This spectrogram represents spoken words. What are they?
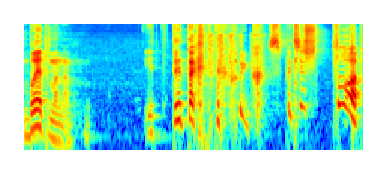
Бэтмена. И ты так такой, господи, что?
